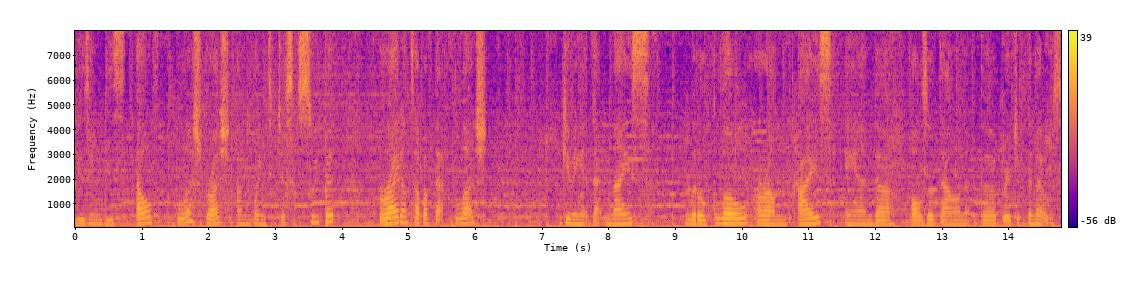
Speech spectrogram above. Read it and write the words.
using this e.l.f. blush brush. I'm going to just sweep it right on top of that blush, giving it that nice little glow around the eyes and uh, also down the bridge of the nose.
